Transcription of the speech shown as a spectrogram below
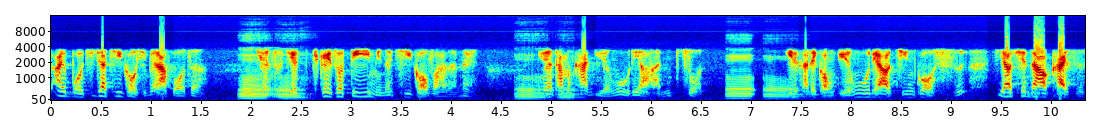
艾博这家机构是不是活着？嗯。全世界可以说第一名的机构法人呢。嗯。因为他们看原物料很准。嗯嗯。一直跟你讲，原物料经过十，要现在要开始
